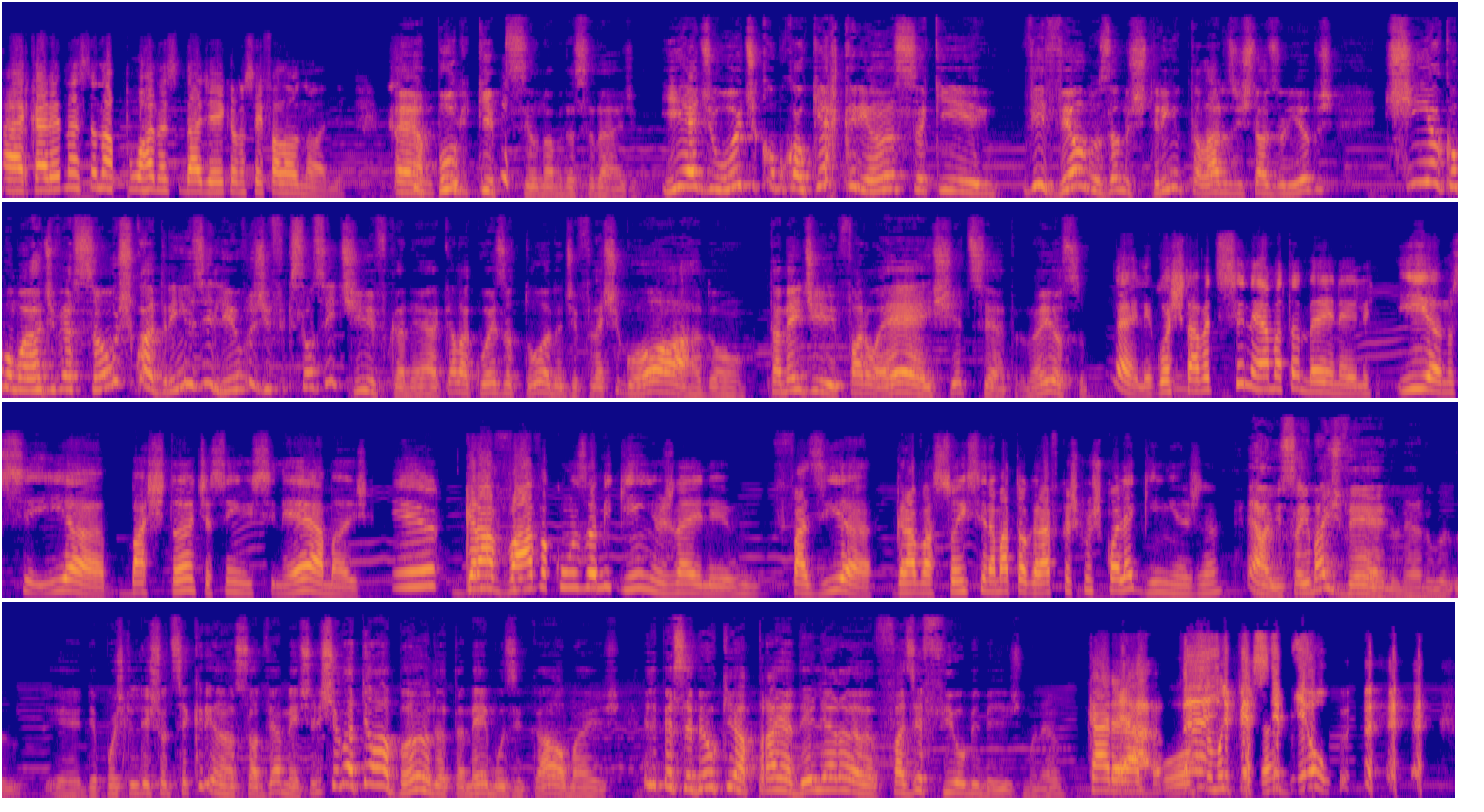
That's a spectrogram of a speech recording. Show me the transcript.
Ah, cara, ele nasceu na porra da cidade aí que eu não sei falar o nome. É, Poughkeepsie, o nome da cidade. E Ed Wood, como qualquer criança que viveu nos anos 30 lá nos Estados Unidos, tinha como maior diversão os quadrinhos e livros de ficção científica, né? Aquela coisa toda de Flash Gordon, também de faroeste, etc, não é isso? É, ele gostava de cinema também, né? Ele ia, no, ia bastante, assim, nos cinemas e gravava com os amiguinhos, né? Ele fazia gravações cinematográficas com os coleguinhas, né? É, isso aí mais velho, né? No- depois que ele deixou de ser criança, obviamente. Ele chegou a ter uma banda também, musical, mas ele percebeu que a praia dele era fazer filme mesmo, né? Cara, É, era é, ele percebeu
